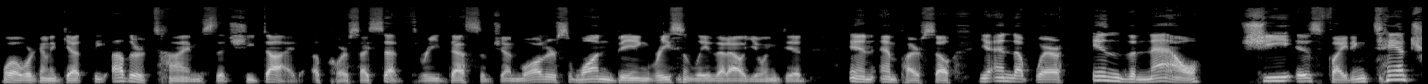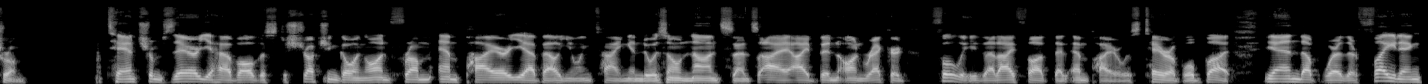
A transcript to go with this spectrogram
Well, we're going to get the other times that she died. Of course, I said three deaths of Jen Waters, one being recently that Al Ewing did in Empire. So you end up where in the now, she is fighting Tantrum. Tantrum's there. You have all this destruction going on from Empire. You have Al Ewing tying into his own nonsense. I, I've been on record fully that I thought that Empire was terrible, but you end up where they're fighting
